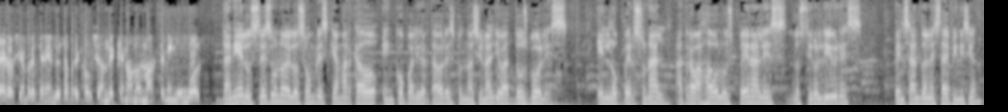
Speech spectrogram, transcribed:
pero siempre teniendo esa precaución de que no nos marque ningún gol. Daniel, usted es uno de los hombres que ha marcado en Copa Libertadores con Nacional, lleva dos goles. En lo personal, ¿ha trabajado los penales, los tiros libres, pensando en esta definición?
